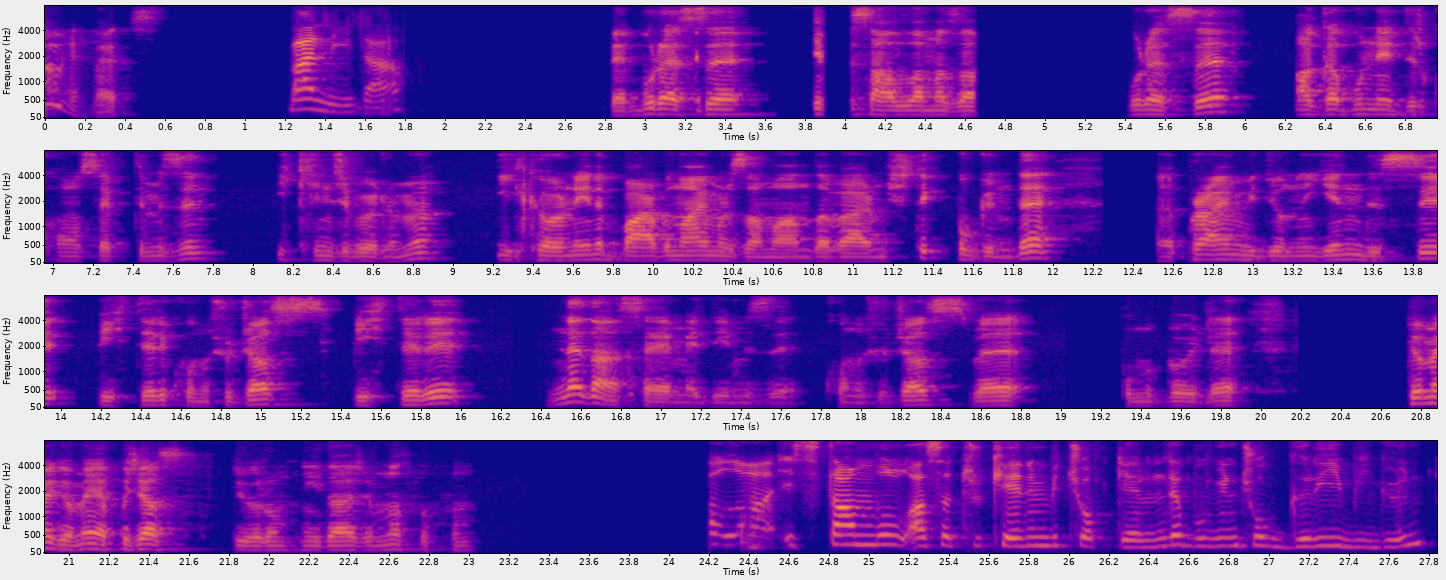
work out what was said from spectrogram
Ben Mehmet. Ben Nida. Ve burası kimse sallamaz Burası Aga bu nedir konseptimizin ikinci bölümü. İlk örneğini Barbenheimer zamanında vermiştik. Bugün de e, Prime Video'nun yeni dizisi Bihter'i konuşacağız. Bihter'i neden sevmediğimizi konuşacağız ve bunu böyle göme göme yapacağız diyorum. Nidacığım nasılsın? Valla İstanbul aslında Türkiye'nin birçok yerinde bugün çok gri bir gün.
